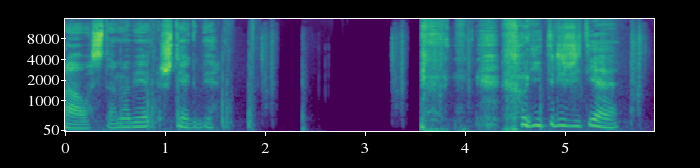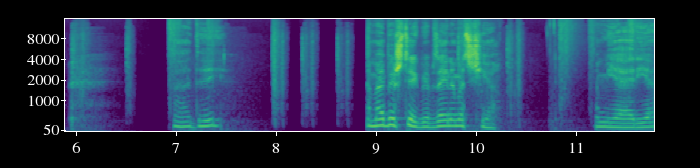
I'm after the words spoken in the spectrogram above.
ڕاوەستە ئەمە بێ شتێک بێ خەڵکی تریژی تایە ئادەی ئەمە بێ شتێک بێ بزانین ئەمە چییە ئەم یاریە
